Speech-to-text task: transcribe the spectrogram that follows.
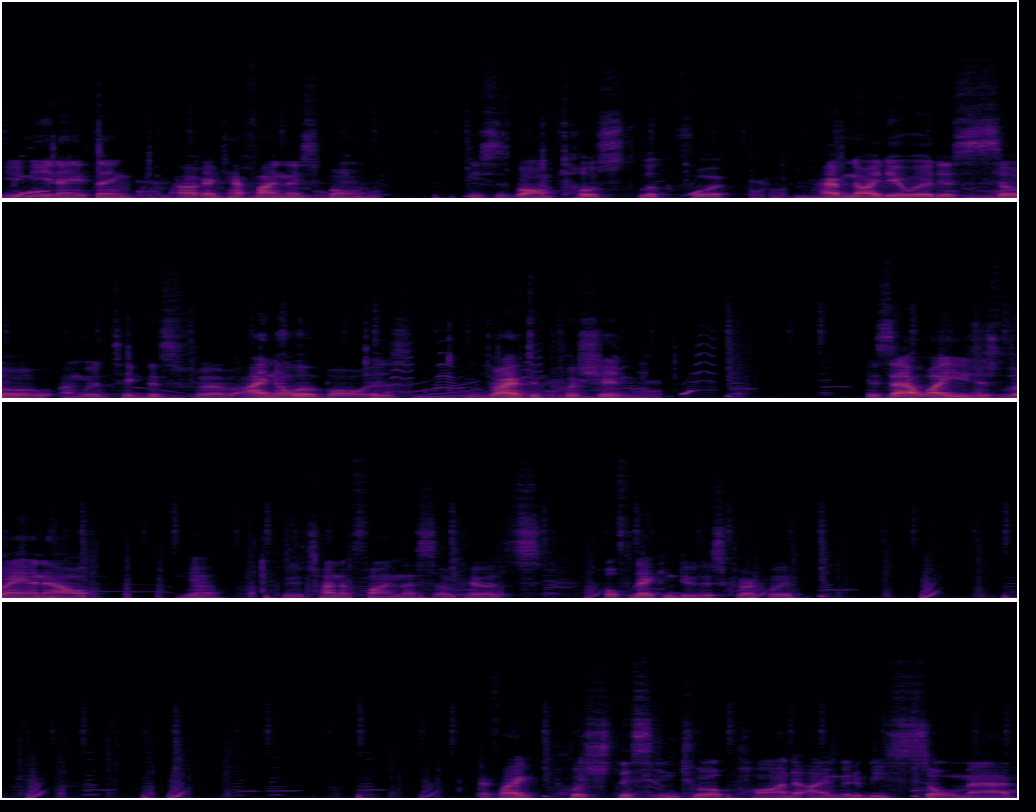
You need anything? Okay, I can't find nice bone. Lisa's ball. I'm toast. Look for it. I have no idea where it is, so I'm gonna take this forever. I know where ball is. Do I have to push it? Is that why you just ran out? Yeah? Because you're trying to find this? Okay, let's... Hopefully I can do this correctly. If I push this into a pond, I'm gonna be so mad.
